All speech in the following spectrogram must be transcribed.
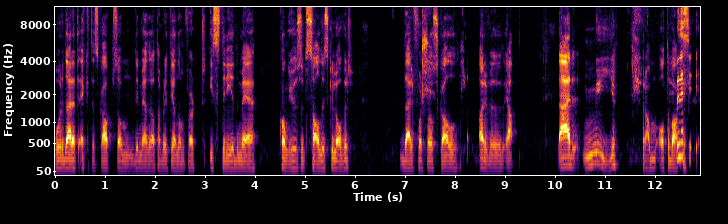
Hvor det er et ekteskap som de mener at har blitt gjennomført i strid med kongehusets saliske lover. Derfor så skal arve Ja. Det er mye fram og tilbake. Men jeg, sy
